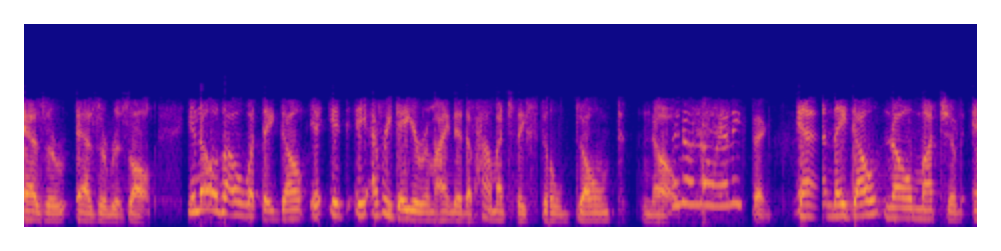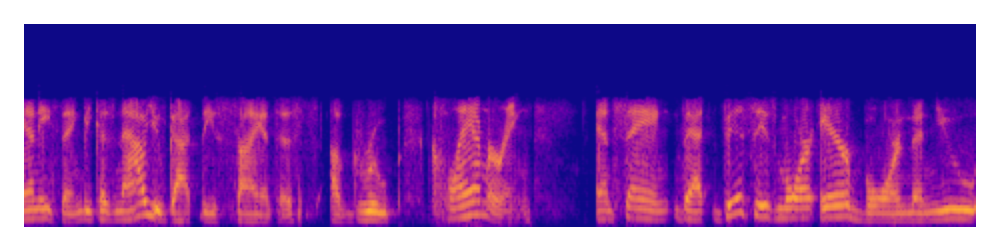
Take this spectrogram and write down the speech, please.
as a as a result. You know, though, what they don't. It, it, it every day you're reminded of how much they still don't know. They don't know anything, and they don't know much of anything because now you've got these scientists, a group, clamoring and saying that this is more airborne than you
